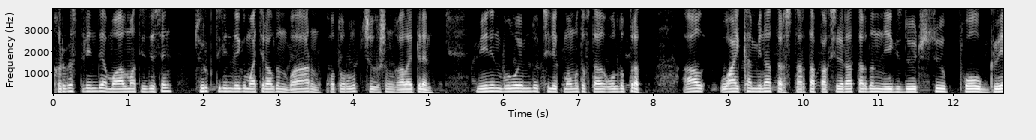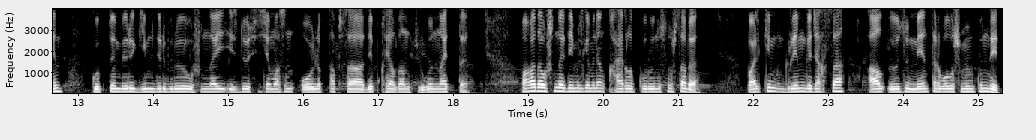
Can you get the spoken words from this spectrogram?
кыргыз тилинде маалымат издесең түрк тилиндеги материалдын баарын которулуп чыгышын каалайт элем менин бул оюмду тилек мамытов дагы колдоп турат. Ал y комбинатор стартап акселератордун негиздөөчүсү пол грем көптөн бери кимдир бирөө ушундай издөө системасын ойлоп тапса деп кыялданып жүргөнүн айтты. Мага да ушундай демилге менен кайрылып көрүүнү сунуштады. Балким гремге жакса ал өзү ментор болушу мүмкүн дейт.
